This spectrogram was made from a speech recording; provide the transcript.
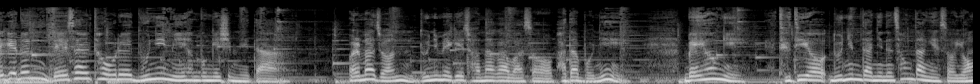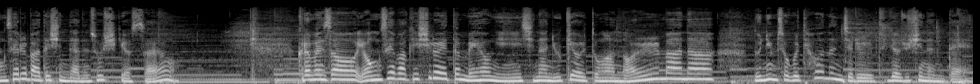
제게는 4살 터울의 누님이 한 분 계십니다. 얼마 전 누님에게 전화가 와서 받아보니 매형이 드디어 누님 다니는 성당에서 영세를 받으신다는 소식이었어요. 그러면서 영세 받기 싫어했던 매형이 지난 6개월 동안 얼마나 누님 속을 태웠는지를 들려주시는데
